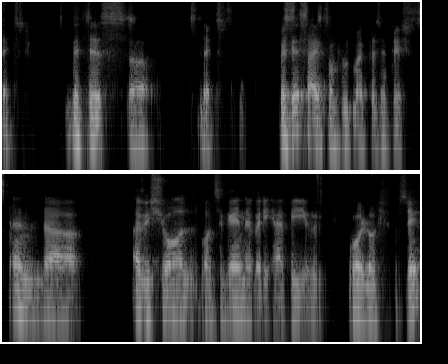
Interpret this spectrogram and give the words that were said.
next. This is next. With this, I conclude my presentation, and uh, I wish you all once again a very happy World Oceans Day.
